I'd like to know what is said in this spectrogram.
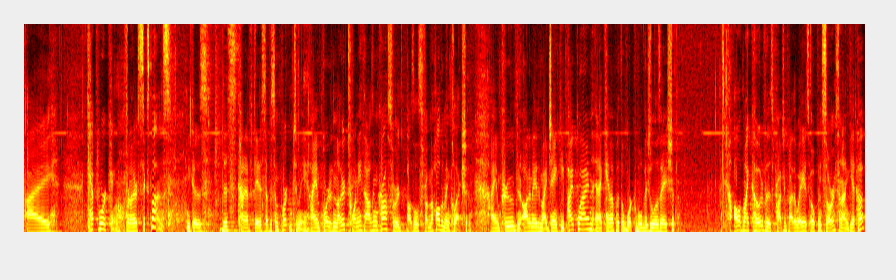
I kept working for another six months because this kind of data stuff is important to me. I imported another 20,000 crossword puzzles from the Haldiman collection. I improved and automated my janky pipeline, and I came up with a workable visualization. All of my code for this project, by the way, is open source and on GitHub,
